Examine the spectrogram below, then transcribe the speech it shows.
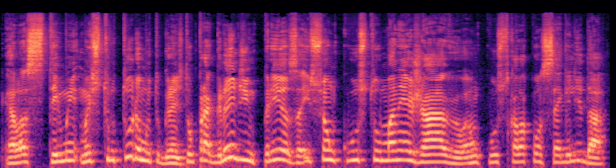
elas têm uma, uma estrutura muito grande. Então, para a grande empresa, isso é um custo manejável, é um custo que ela consegue lidar.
